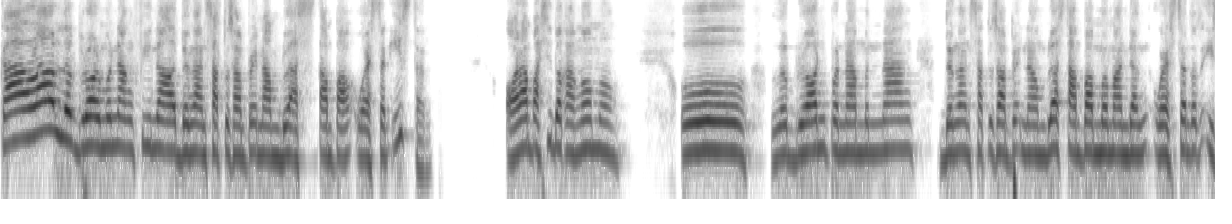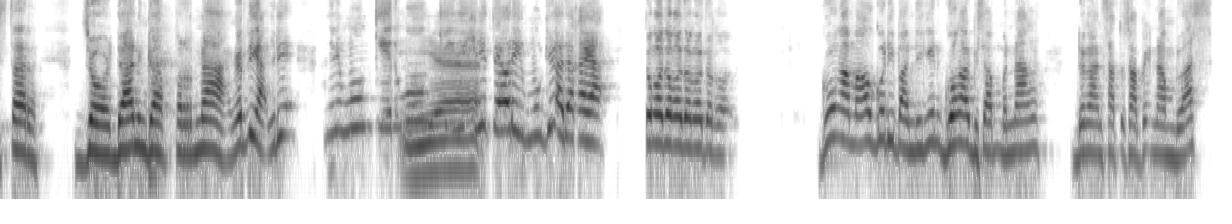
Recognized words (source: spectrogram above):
Kalau LeBron menang final dengan 1 sampai 16 tanpa Western Eastern, orang pasti bakal ngomong, "Oh, LeBron pernah menang dengan 1 sampai 16 tanpa memandang Western atau Eastern. Jordan nggak pernah." Ngerti nggak? Jadi jadi mungkin mungkin Iya. ini, ini teori, mungkin ada kayak tunggu tunggu tunggu tunggu. Gue nggak mau gue dibandingin, gue nggak bisa menang dengan 1 sampai 16,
